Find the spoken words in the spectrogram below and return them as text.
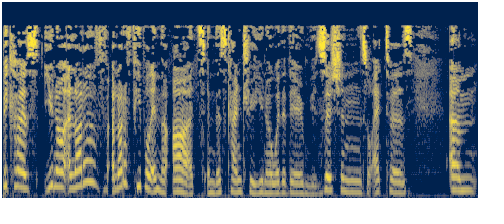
because you know a lot of a lot of people in the arts in this country, you know, whether they're musicians or actors, um,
